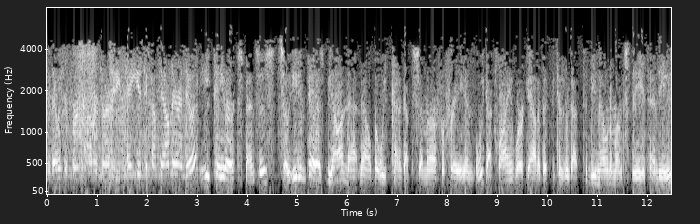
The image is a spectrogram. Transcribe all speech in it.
So that was your first conference. Did he pay you to come down there and do it? He paid our expenses, so he didn't pay us beyond that, no, but we kind of got the seminar for free, and we got client work out of it because we got to be known amongst the attendees,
